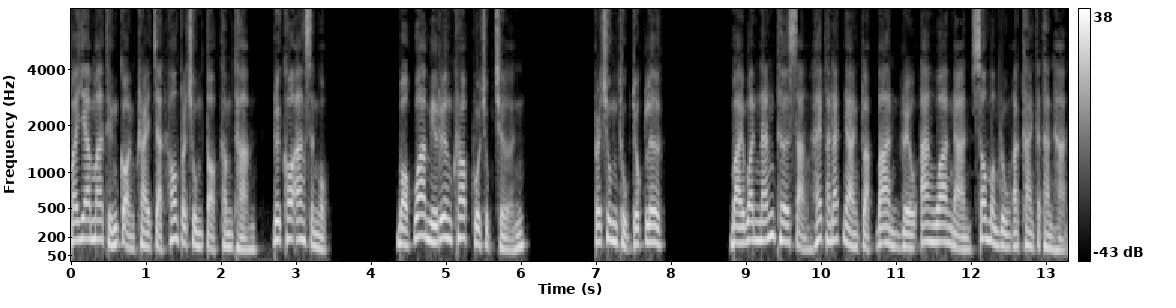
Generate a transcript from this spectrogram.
มายามาถึงก่อนใครจัดห้องประชุมตอบคำถาม ด้วยข้ออ้างสงบ บอกว่ามีเรื่องครอบครัวฉุกเฉิน ประชุมถูกยกเลิก บ่ายวันนั้นเธอสั่งให้พนักงานกลับบ้านเร็วอ้างว่างานซ่อมบำรุงอาคารกระทันหัน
